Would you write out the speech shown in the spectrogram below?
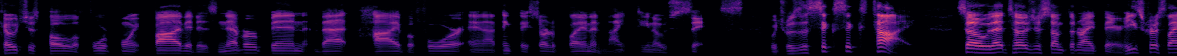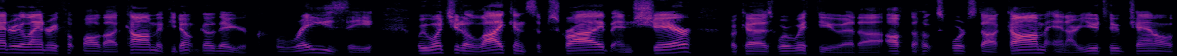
coaches poll of 4.5. It has never been that high before. And I think they started playing in 1906, which was a 6 6 tie. So that tells you something right there. He's Chris Landry, LandryFootball.com. If you don't go there, you're crazy. We want you to like and subscribe and share because we're with you at uh, offthehooksports.com and our YouTube channel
